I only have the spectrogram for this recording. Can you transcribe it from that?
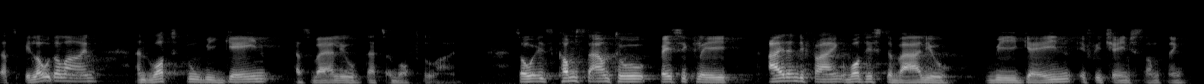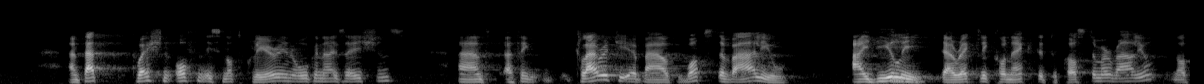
That's below the line. And what do we gain as value? That's above the line. So it comes down to basically identifying what is the value we gain if we change something. And that question often is not clear in organizations. And I think clarity about what's the value, ideally mm. directly connected to customer value, not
